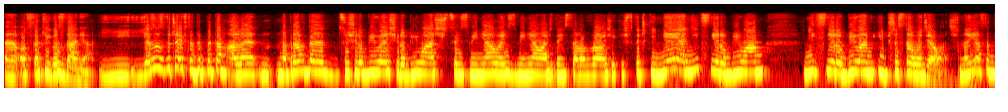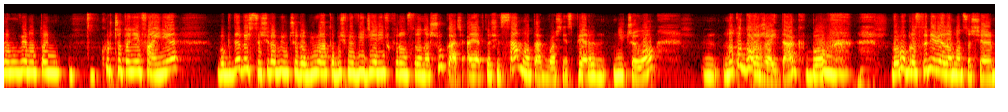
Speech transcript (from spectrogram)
E, Od takiego zdania. I ja zazwyczaj wtedy pytam, ale naprawdę coś robiłeś, robiłaś, coś zmieniałeś, zmieniałaś, doinstalowałeś jakieś wtyczki? Nie, ja nic nie robiłam, nic nie robiłem i przestało działać. No i ja wtedy mówię, no to kurczę, to nie fajnie, bo gdybyś coś robił czy robiła, to byśmy wiedzieli, w którą stronę szukać, a jak to się samo tak właśnie spierniczyło, no to gorzej, tak? Bo, bo po prostu nie wiadomo, co się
